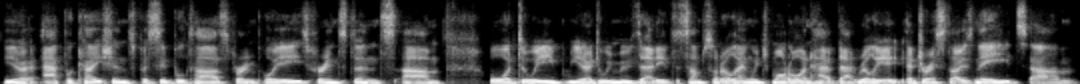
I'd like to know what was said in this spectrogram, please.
you know, applications for simple tasks for employees, for instance, um, or do we, you know, do we move that into some sort of language model and have that really address those needs? Um,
